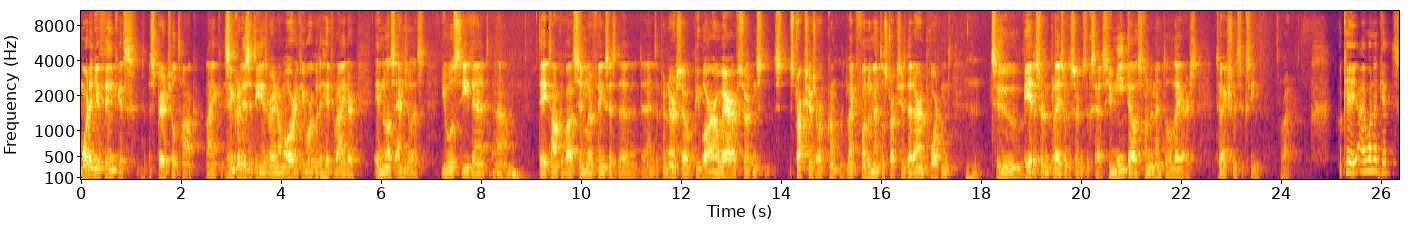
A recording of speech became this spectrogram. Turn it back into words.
more than you think, it's a spiritual talk. Like synchronicity is very normal. Or if you work with a hit writer in Los Angeles, you will see that um, they talk about similar things as the, the entrepreneur. So people are aware of certain s- s- structures or con- like fundamental structures that are important Mhm. To be at a certain place with a certain success. You need those fundamental layers to actually succeed. Right. Okay, I want to get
